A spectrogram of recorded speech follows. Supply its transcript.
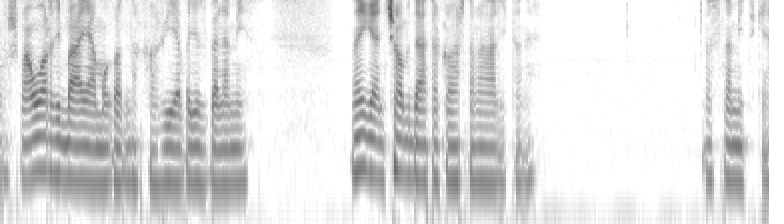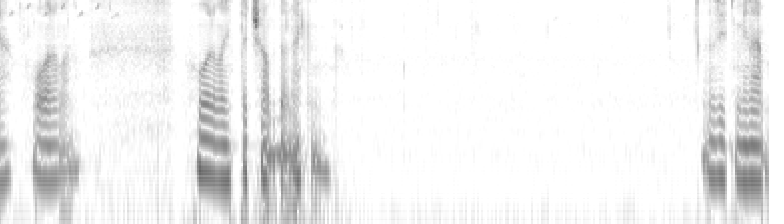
Most már ordibáljál magadnak, ha hülye vagy, ez belemész. Na igen, csapdát akartam állítani. Azt nem itt kell. Hol van? Hol van itt a csapda nekünk? Ez itt mi nem?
